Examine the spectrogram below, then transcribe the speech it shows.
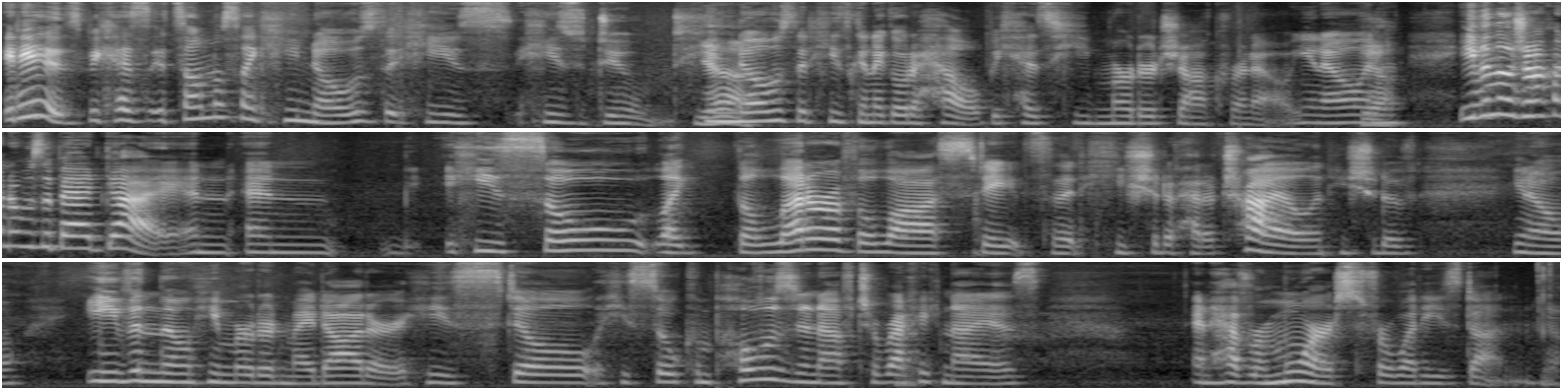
it is because it's almost like he knows that he's he's doomed. He Yeah. knows that he's going to go to hell because he murdered Jacques Renault, you know? And Yeah. even though Jacques Renault was a bad guy and and he's so like the letter of the law states that he should have had a trial and he should have, you know, even though he murdered my daughter, he's still he's so composed enough to recognize and have remorse for what he's done. Yeah.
